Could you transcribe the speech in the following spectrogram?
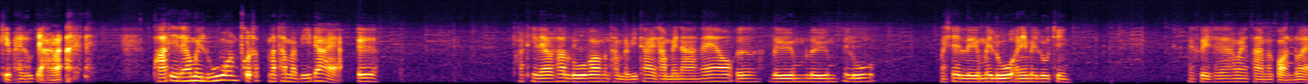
เก็บให้ทุกอย่างแล้วพาร์ทที่แล้วไม่รู้ว่ามันกดมันทำแบบนี้ได้อะเออพาร์ทที่แล้วถ้ารู้ว่ามันทำแบบนี้ได้ทำไปนานแล้ว เออ ลืมลืมไม่รู้ ไม่ใช่ลืมไม่รู้ อันนี้ไม่รู้จริง ไม่เคยใช้ถ้าไม่ตายมาก่อนด้วย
